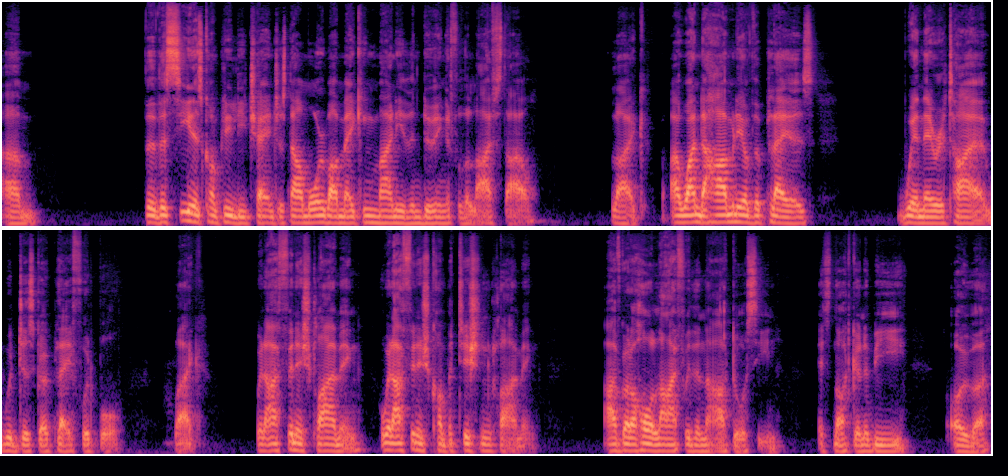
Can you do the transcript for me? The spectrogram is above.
Um, the the scene has completely changed. It's now more about making money than doing it for the lifestyle. Like, I wonder how many of the players, when they retire, would just go play football. Like, when I finish climbing, when I finish competition climbing, I've got a whole life within the outdoor scene. It's not going to be over.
